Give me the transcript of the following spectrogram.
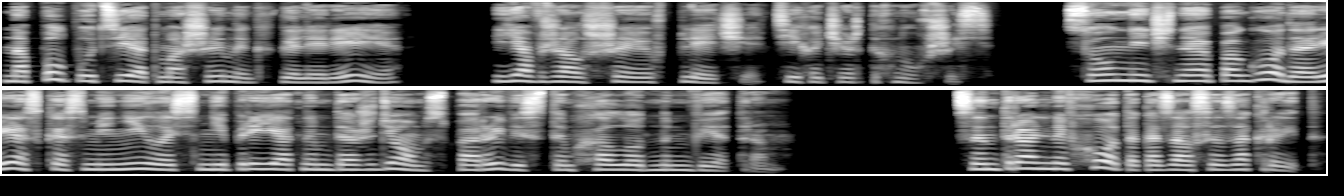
На полпути от машины к галерее я вжал шею в плечи, тихо чертыхнувшись. Солнечная погода резко сменилась неприятным дождем с порывистым холодным ветром. Центральный вход оказался закрыт.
